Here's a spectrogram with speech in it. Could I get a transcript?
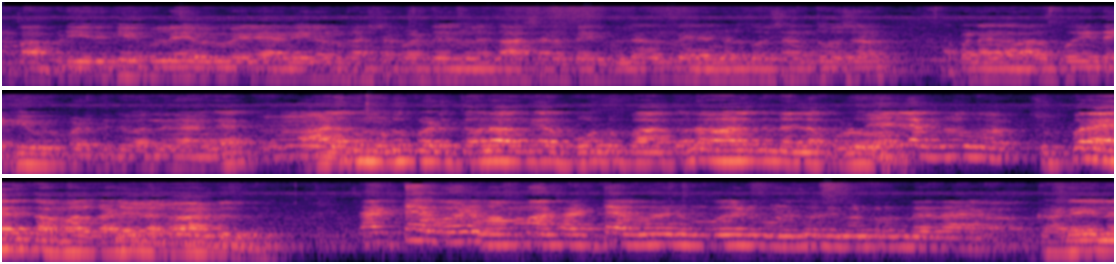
அப்ப அப்படி இருக்கக்குள்ளே உண்மையில அவையிலும் கஷ்டப்பட்டு எங்களுக்கு காசு அனுப்பிக்குள்ள உண்மையில எங்களுக்கு ஒரு சந்தோஷம். அப்ப நாங்க அவரை போய் இன்றைக்கு உடுப்படுத்திட்டு வந்து நாங்க ஆளுக்கு முடுப்படுத்தோன்னு அங்க போட்டு பார்த்தோன்னா ஆளுக்கு நல்ல விழுவோம் சூப்பரா இருக்கு அம்மாள் கடையில காட்டுது. சட்டை வேணும் அம்மா சட்டை வேணும் வேணும்னு சொல்லி கொண்டு இருந்ததா கடையில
